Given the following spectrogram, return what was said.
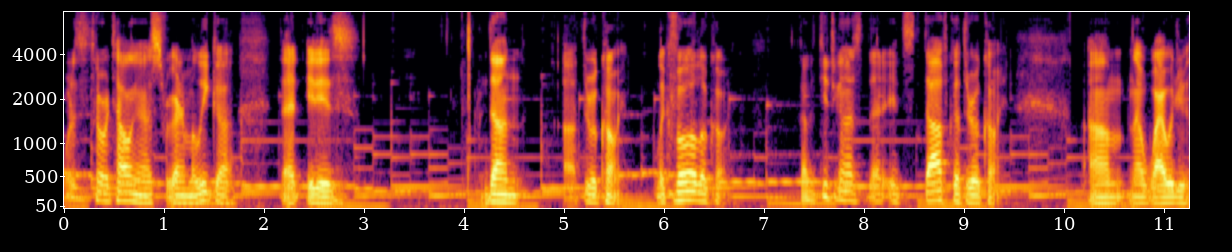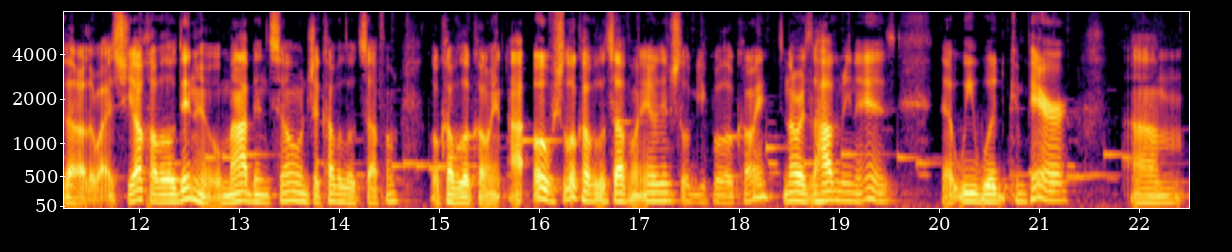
What is the Torah telling us regarding Malika? That it is done uh, through a Kohen. Likvoa lo Kohen. Kind of teaching us that it's dafka through a Kohen. Um, now, why would you do that otherwise? In other words, the havamina is that we would compare um,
